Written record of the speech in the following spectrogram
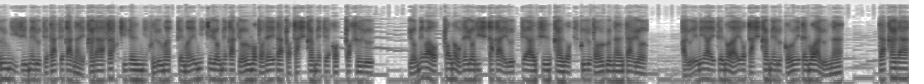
通にいじめる手立てがないから朝不機嫌に振る舞って毎日嫁が今日も奴隷だと確かめてほっとする。嫁は夫の俺より下がいるって安心感を作る道具なんだよ。ある意味相手の愛を確かめる行為でもあるな。だから、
